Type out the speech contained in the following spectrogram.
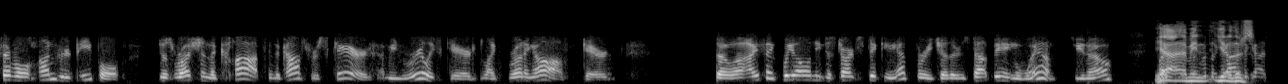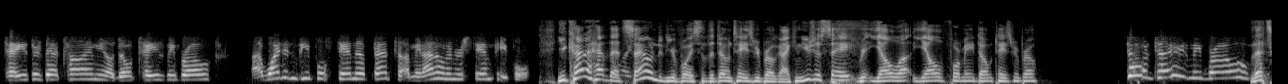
several hundred people just rushing the cops, and the cops were scared. I mean, really scared, like running off, scared. So uh, I think we all need to start sticking up for each other and stop being wimps. You know? Yeah, Like, I mean, the you know, guy there's that got tasered that time. You know, don't tase me, bro. Uh, why didn't people stand up that time? I mean, I don't understand people. you kind of have that sound in your voice of the "Don't Tase Me, Bro" guy. Can you just say yell yell for me? Don't tase me, bro. Don't tase me, bro. That's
